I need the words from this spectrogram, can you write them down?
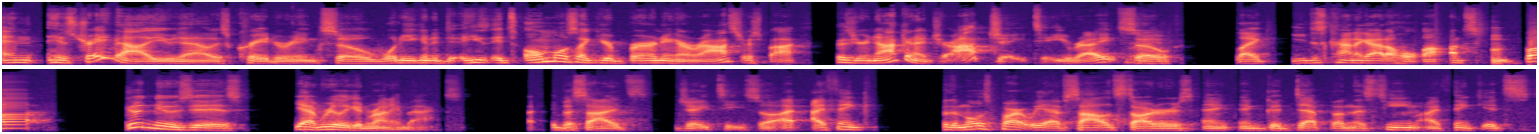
and his trade value now is cratering. So what are you going to do? He's it's almost like you're burning a roster spot because you're not going to drop JT right? So like you just kind of got to hold on to him but good news is yeah, really good running backs uh, besides JT. So I, I think for the most part, we have solid starters and, and good depth on this team. I think it's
